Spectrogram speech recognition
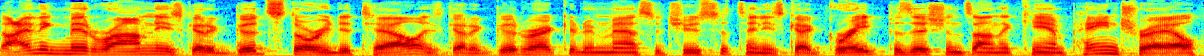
I think Mitt Romney's got a good story to tell. He's got a good record in Massachusetts, and he's got great positions on the campaign trail.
